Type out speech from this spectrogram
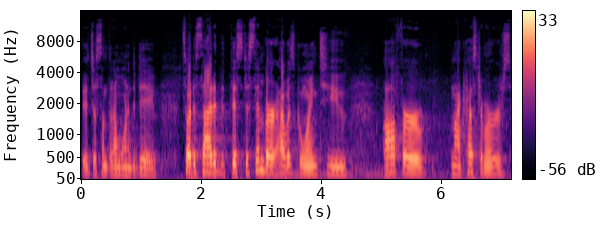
it's just something I wanted to do. So I decided that this December I was going to offer my customers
